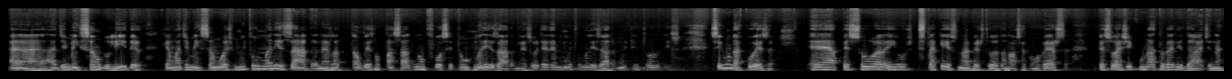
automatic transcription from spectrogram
a, a, dimensão do líder, que é uma dimensão hoje muito humanizada, né? Ela talvez no passado não fosse tão humanizada, mas hoje ela é muito humanizada, muito em torno disso. Segunda coisa, é a pessoa, e eu destaquei isso na abertura da nossa conversa, a pessoa agir com naturalidade, né?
